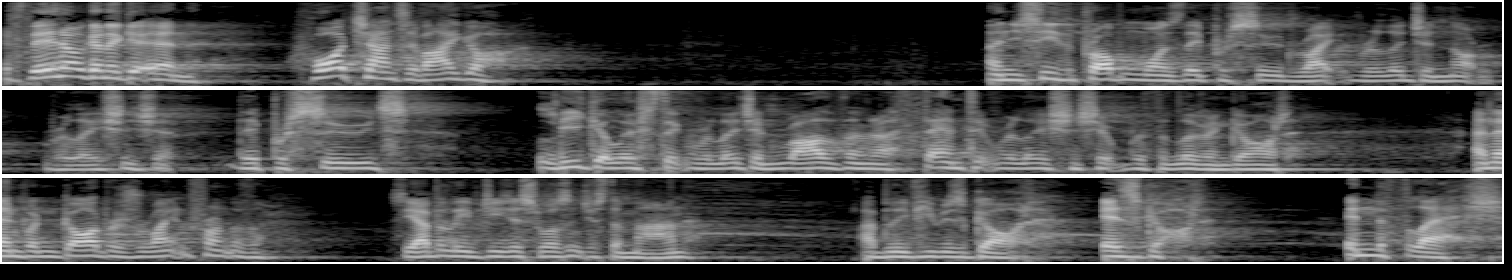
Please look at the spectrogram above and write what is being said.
If they're not going to get in, what chance have I got? And you see, the problem was they pursued right religion, not relationship. They pursued legalistic religion rather than an authentic relationship with the living God. And then when God was right in front of them, see, I believe Jesus wasn't just a man, I believe he was God, is God, in the flesh.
